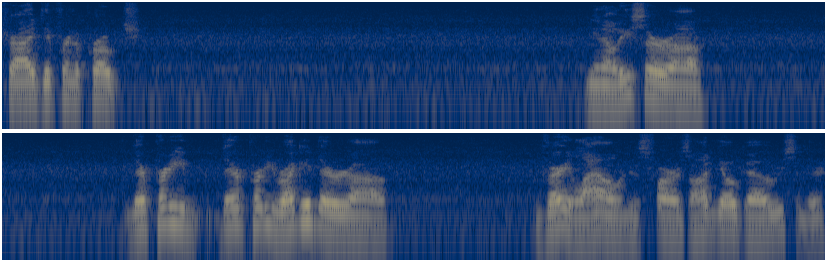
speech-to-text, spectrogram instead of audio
Try a different approach. You know, these are uh, they're pretty they're pretty rugged. They're uh, very loud as far as audio goes, and they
